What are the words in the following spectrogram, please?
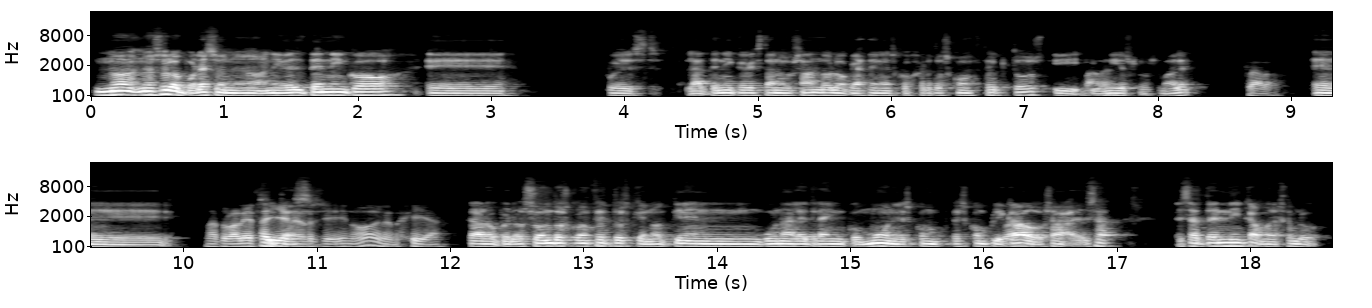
No, no solo por eso, a nivel técnico, eh, pues la técnica que están usando lo que hacen es coger dos conceptos y unirlos, ¿vale? Claro. Eh, Naturaleza y energía, ¿no? Energía. Claro, pero son dos conceptos que no tienen ninguna letra en común, es, es complicado. O sea, esa, esa, técnica, por ejemplo,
